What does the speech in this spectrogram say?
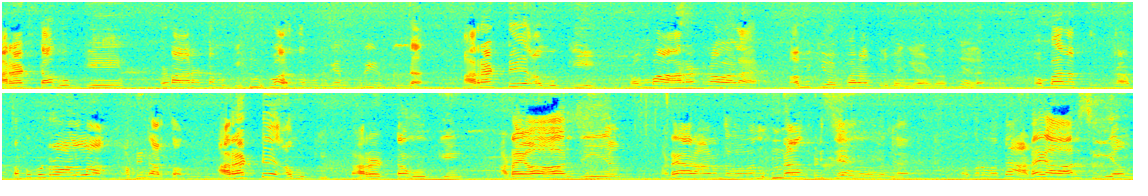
அரட்ட முக்கி. அரட்ட முக்கி? வார்த்தை போட்டிருக்கேன் புரியுது அரட்டு அமுக்கி. ரொம்ப அரட்டுறவாளை. அமுக்கி வைப்பாரான் திருமங்கி அர்த்தம் இல்லை. ரொம்ப தப்பு பண்ணுறவாளெல்லாம் அப்படின்னு அர்த்தம். அரட்டு அமுக்கி. அரட்ட முக்கி. அடையார் சீயம். அடையார் ஆனந்த பவன் நான் படித்தேன். முதல்ல அப்புறம் பார்த்தா அடையார் சிஎம்.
